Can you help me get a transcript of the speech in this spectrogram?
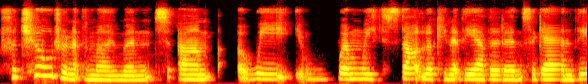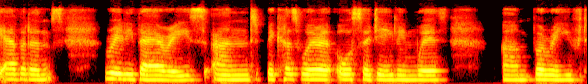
for children at the moment, um, we when we start looking at the evidence again, the evidence really varies, and because we're also dealing with um, bereaved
